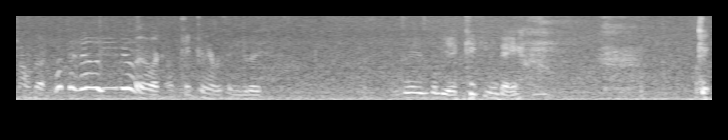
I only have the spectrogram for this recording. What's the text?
Sean what the hell are you doing? Like, I'm kicking everything today. Today's gonna be a kicking day. Kick.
